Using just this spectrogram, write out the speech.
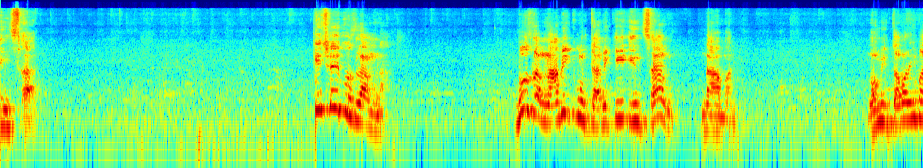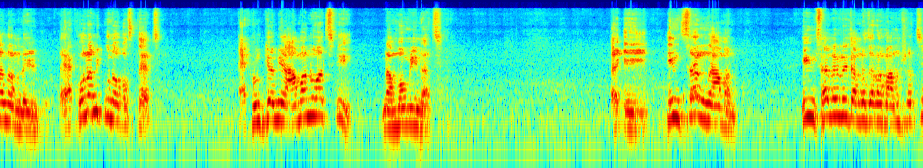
ইনসান। কিছুই বুঝলাম না। বুঝলাম না আমি কোনটা, আমি কি ইনসান না আমানু? মমিন তো আমার ইমান আনলে এখন আমি কোন অবস্থায় আছি? এখন কি আমি আমানও আছি না মমিন আছি? ইনসান না আমান ইনসান হলে যে আমরা যারা মানুষ আছি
